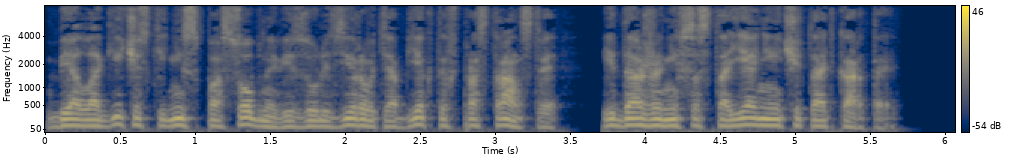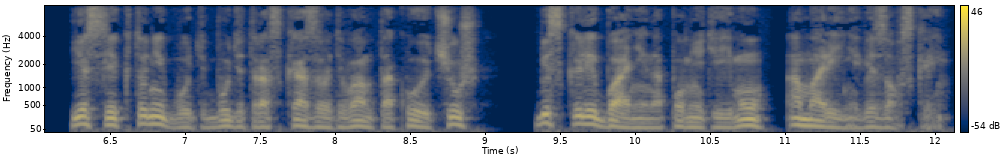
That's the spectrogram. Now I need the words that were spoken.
биологически не способны визуализировать объекты в пространстве и даже не в состоянии читать карты. Если кто-нибудь будет рассказывать вам такую чушь, без колебаний напомните ему о Марине Визовской.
